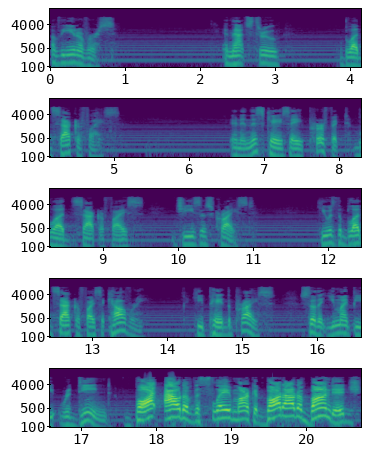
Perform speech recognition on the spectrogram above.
of the universe. And that's through blood sacrifice. And in this case, a perfect blood sacrifice, Jesus Christ. He was the blood sacrifice at Calvary. He paid the price so that you might be redeemed, bought out of the slave market, bought out of bondage,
